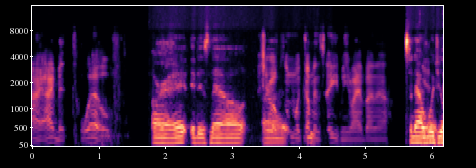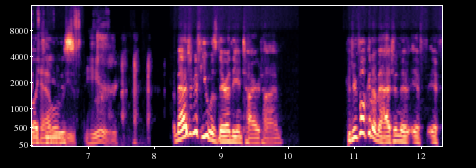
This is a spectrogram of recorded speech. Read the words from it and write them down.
God. All right, I'm at 12. All right, it is now. Sure, Uh, someone would come and save me right by now. so now, Yeah, would you like to use? here? Imagine if he was there the entire time. Could you fucking imagine if if, if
